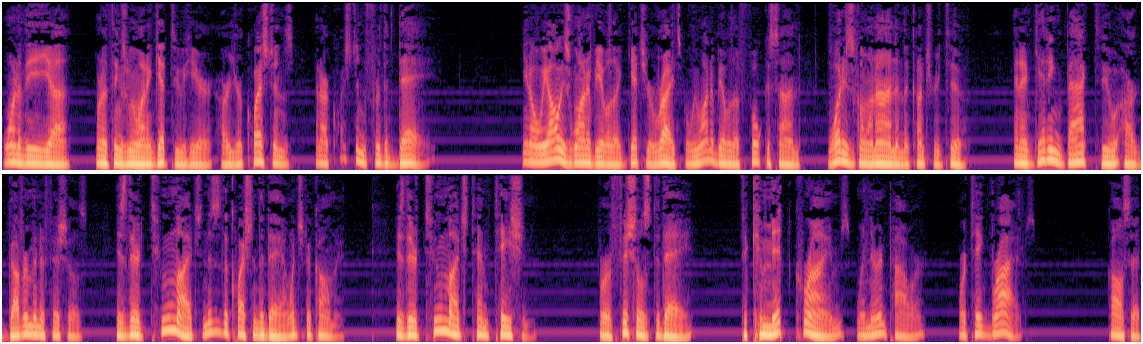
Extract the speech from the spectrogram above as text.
one of the uh, one of the things we want to get to here are your questions and our question for the day. You know, we always want to be able to get your rights, but we want to be able to focus on what is going on in the country too. And at getting back to our government officials, is there too much, and this is the question of the day, I want you to call me, is there too much temptation for officials today to commit crimes when they're in power or take bribes. Call us at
